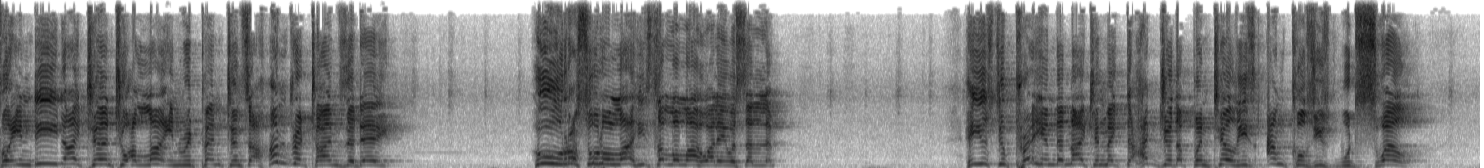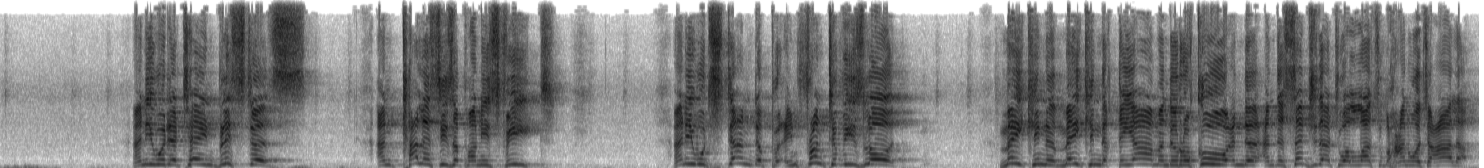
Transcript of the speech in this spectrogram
for indeed I turn to Allah in repentance a hundred times a day. Who Rasulullah sallallahu alayhi wasallam? He used to pray in the night and make the tahajjud up until his ankles would swell. And he would attain blisters and calluses upon his feet. And he would stand up in front of his Lord, making, making the qiyam and the ruku and the, and the sajda to Allah subhanahu wa ta'ala.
